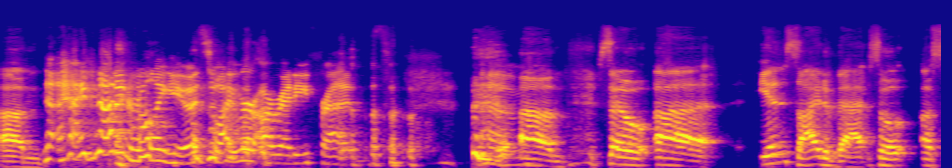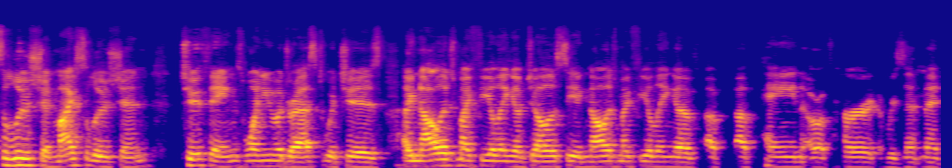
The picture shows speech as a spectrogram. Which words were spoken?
Um no, i'm not enrolling you that's why we're already friends. Um, um so uh inside of that so a solution my solution two things. One you addressed, which is acknowledge my feeling of jealousy, acknowledge my feeling of, of, of pain or of hurt, of resentment.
